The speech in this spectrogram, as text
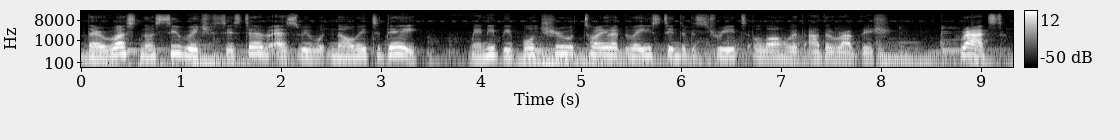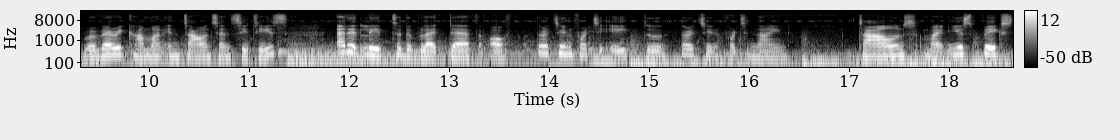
There was no sewage system as we would know it today. Many people threw toilet waste into the streets along with other rubbish. Rats were very common in towns and cities, and it led to the Black Death of 1348 to 1349. Towns might use pigs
